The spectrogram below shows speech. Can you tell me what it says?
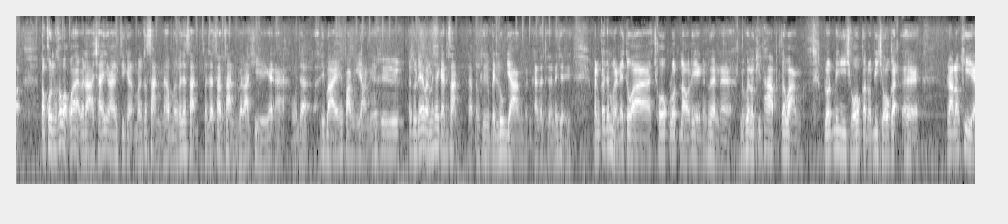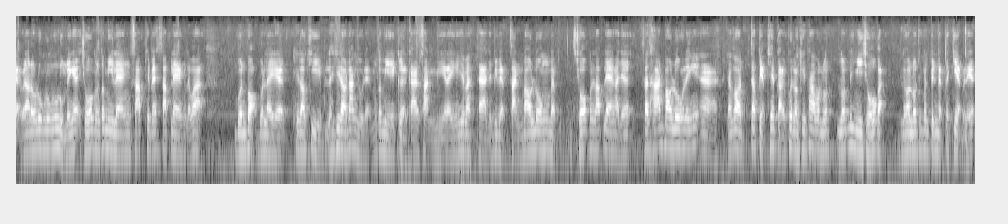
บางคนเขาบอกว่าเวลาใช้งานจริงๆอะมันก็สั่นนะครับ มันก็จะสั่นมันจะสั่นๆเวลาขี่อย่างเงี้ยอ่าผมจะอธิบายให้ฟังอีกอย่างนึงก็คือไอ้ตัวเนี้ยมันไม่ใช่การสั่นนะครับมันคือเป็นลูกยางเหมือนการสะเทือนเฉยๆมันก็จะเหมือนในตัวโชครถเราที่เองเพื่อนๆอ่าเพื่อนๆเราคิดภาพระหว่างรถไม่มีโชคกับรถมีโชคอะเออ เวลาเราขี่อะเวลาเราลงลงลงหลุมอะไรเงี้ยโชว์มันก็มีแรงซับใช่ไหมซับแรงแต่ว่าบนเบาะบนอะไรเนี่ยที่เราขี่และที่เรานั่งอยู่เนี่ยมันก็มีเกิดการสั่นมีอะไรอย่างงี้ใช่ปะแต่อาจจะมีแบบสั่นเบาลงแบบโชคมันรับแรงอาจจะสถานเบาลงอะไรอย่างงี้อ่า แล้วก็จะเปรียบเทียบกับเพื่อนลองคิดภาพว่ารถรถไม่มีโชคอะแล้วารถที่มันเป็นแบบตะเกียบแบบนี้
